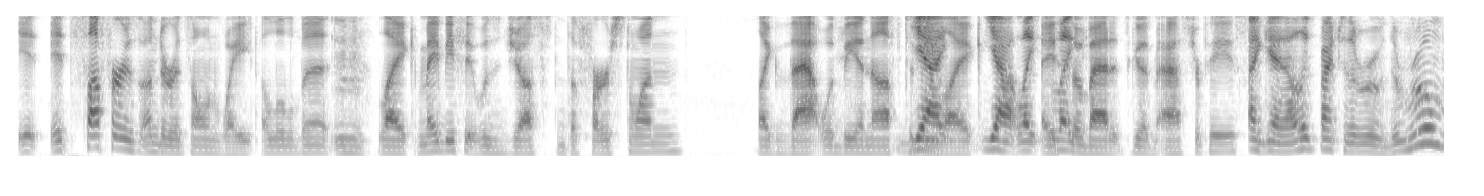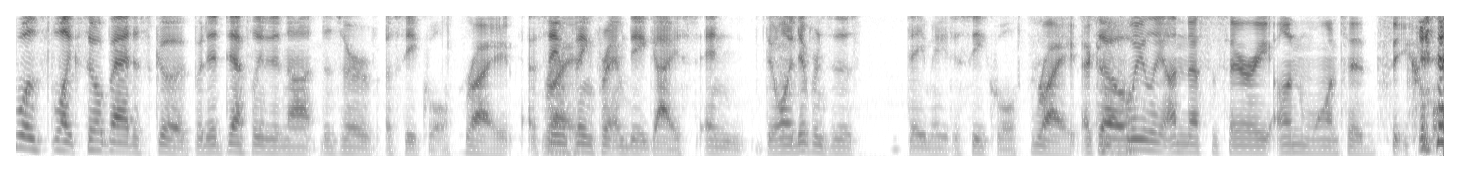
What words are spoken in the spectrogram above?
it it suffers under its own weight a little bit. Mm-hmm. Like maybe if it was just the first one, like that would be enough to yeah. be like yeah. Like a like so bad it's good masterpiece. Again, I look back to the room. The room was like so bad it's good, but it definitely did not deserve a sequel. right. Same right. thing for MD Geist, and the only difference is they made a sequel. Right, a So- completely unnecessary, unwanted sequel.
